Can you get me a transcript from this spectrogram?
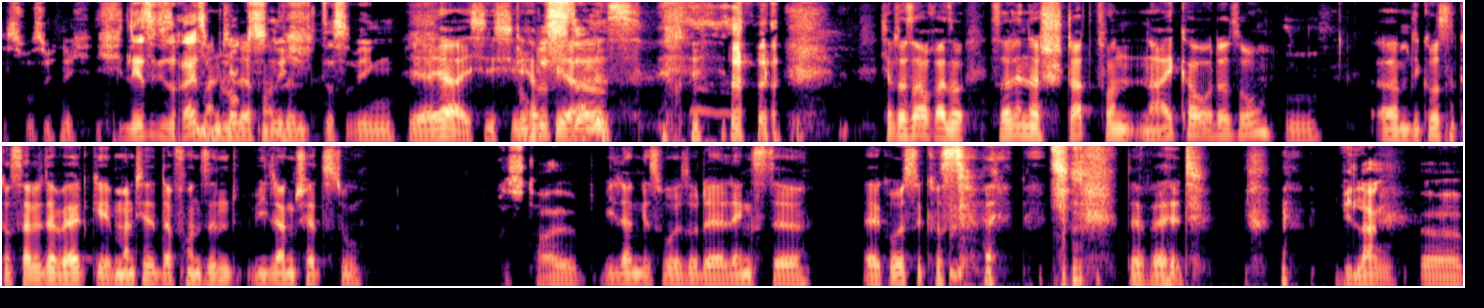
das wusste ich nicht. Ich lese diese Reiseblogs nicht, sind, deswegen. Ja, ja, ich, ich, ich habe hier alles. ich habe das auch. Also es soll in der Stadt von Naika oder so. Mhm ähm, die größten Kristalle der Welt geben. Manche davon sind, wie lang schätzt du? Kristall. Wie lang ist wohl so der längste, äh, größte Kristall der Welt? Wie lang? Äh,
